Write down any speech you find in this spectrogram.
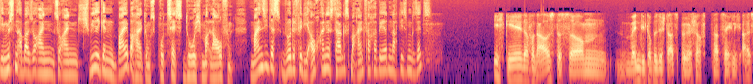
Die müssen aber so einen, so einen schwierigen Beibehaltungsprozess durchlaufen. Meinen Sie, das würde für die auch eines Tages mal einfacher werden nach diesem Gesetz? Ich gehe davon aus, dass ähm, wenn die doppelte Staatsbürgerschaft tatsächlich als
